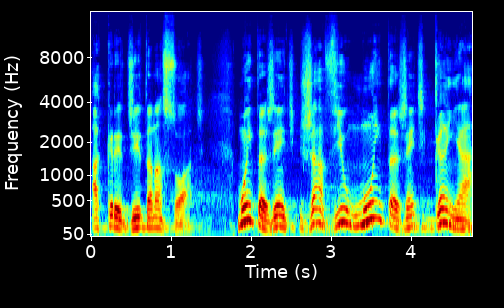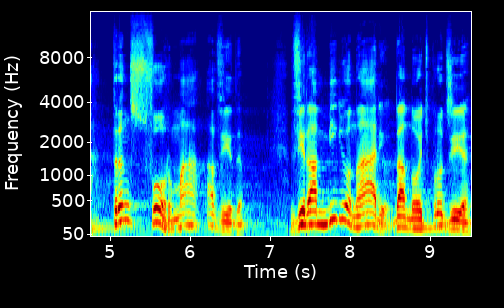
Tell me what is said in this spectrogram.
acredita na sorte. Muita gente já viu muita gente ganhar, transformar a vida, virar milionário da noite para o dia.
